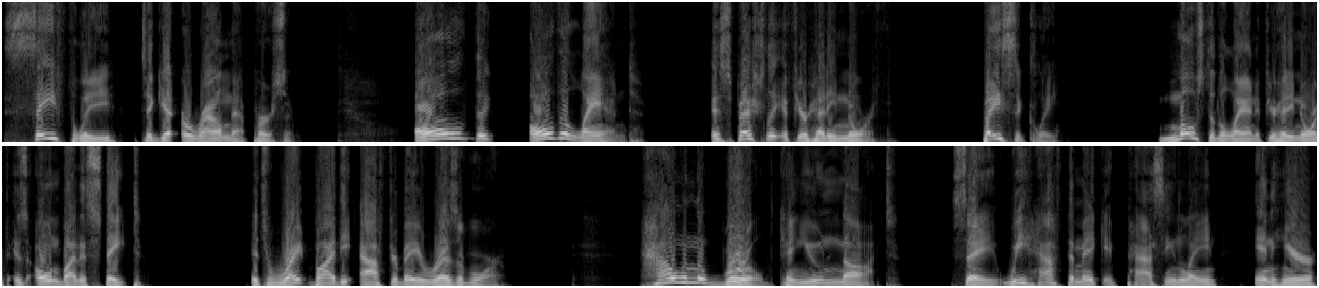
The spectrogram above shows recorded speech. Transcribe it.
safely to get around that person. All the all the land, especially if you're heading north, basically most of the land if you're heading north is owned by the state. It's right by the Afterbay Reservoir. How in the world can you not say we have to make a passing lane in here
